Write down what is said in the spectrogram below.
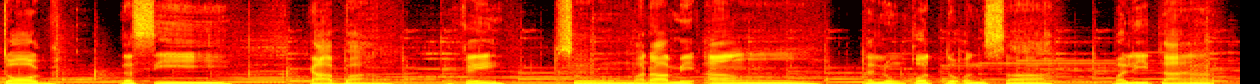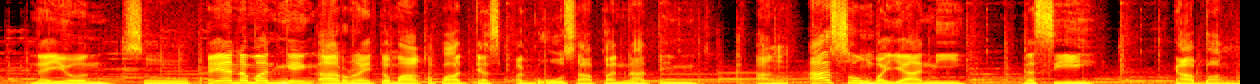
dog na si Kabang. Okay? So marami ang nalungkot doon sa balita na yon. So kaya naman ngayong araw na ito mga kapodcast pag-uusapan natin ang asong bayani na si Kabang.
